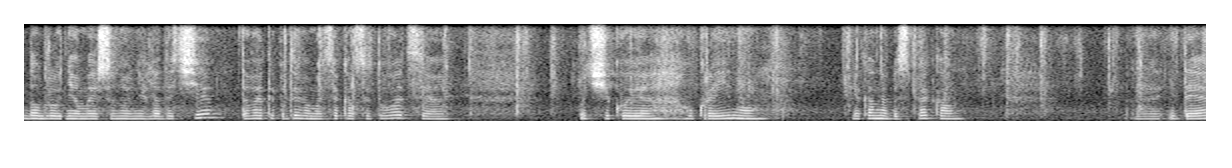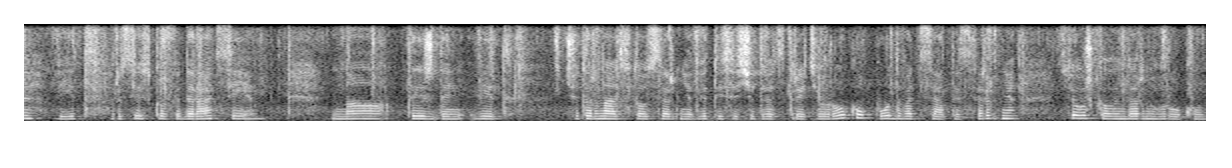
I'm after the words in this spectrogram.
Доброго дня, мої шановні глядачі. Давайте подивимось, яка ситуація очікує Україну, яка небезпека е, іде від Російської Федерації на тиждень від 14 серпня 2023 року по 20 серпня цього ж календарного року.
